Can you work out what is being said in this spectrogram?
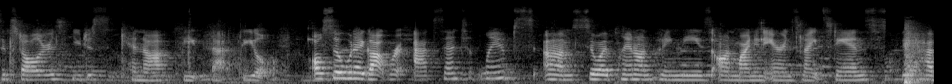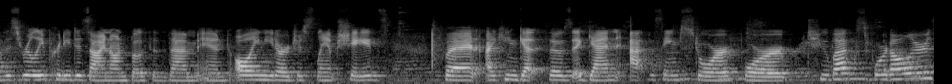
$6, you just cannot beat that deal. Also, what I got were accent lamps. Um, so I plan on putting these on mine and Aaron's nightstands. They have this really pretty design on both of them and all I need are just lamp shades but I can get those again at the same store for two bucks, four dollars.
